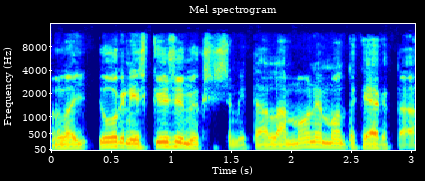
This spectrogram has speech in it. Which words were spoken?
me ollaan juuri niissä kysymyksissä, mitä ollaan monen monta kertaa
